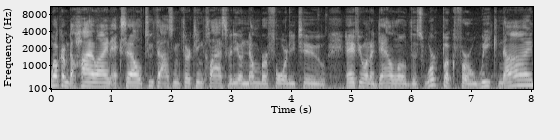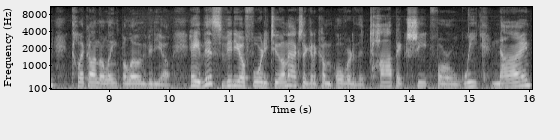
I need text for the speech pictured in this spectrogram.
Welcome to Highline Excel 2013 class video number 42. Hey, if you want to download this workbook for week 9, click on the link below the video. Hey, this video 42, I'm actually going to come over to the topic sheet for week 9.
